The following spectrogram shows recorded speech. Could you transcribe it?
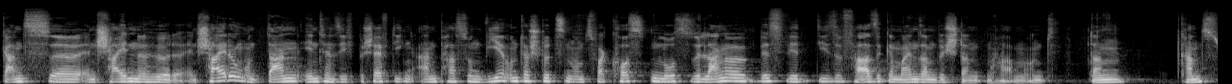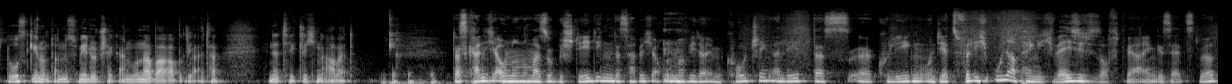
ganz äh, entscheidende Hürde. Entscheidung und dann intensiv beschäftigen, Anpassung. Wir unterstützen und zwar kostenlos, solange bis wir diese Phase gemeinsam durchstanden haben. Und dann kann es losgehen und dann ist Medocheck ein wunderbarer Begleiter in der täglichen Arbeit. Das kann ich auch nur noch mal so bestätigen. Das habe ich auch immer wieder im Coaching erlebt, dass äh, Kollegen und jetzt völlig unabhängig, welche Software eingesetzt wird,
